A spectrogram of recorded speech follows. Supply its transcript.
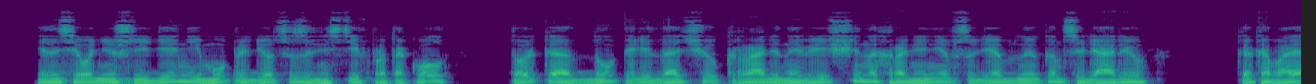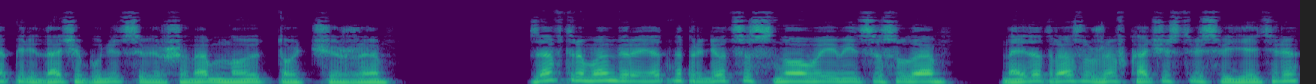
— и на сегодняшний день ему придется занести в протокол только одну передачу краденой вещи на хранение в судебную канцелярию. Каковая передача будет совершена мною тотчас же. Завтра вам, вероятно, придется снова явиться сюда, на этот раз уже в качестве свидетеля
